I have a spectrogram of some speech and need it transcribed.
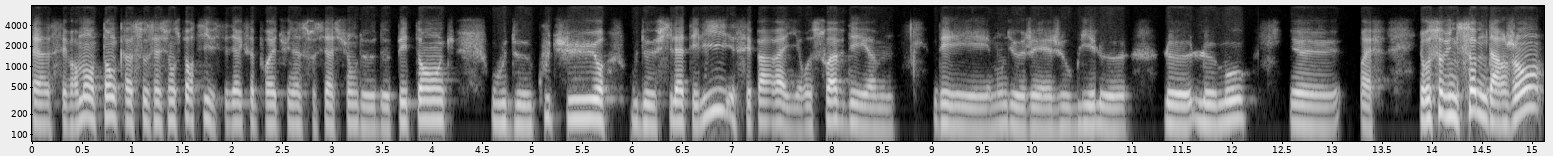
c'est vraiment en tant qu'association sportive, c'est-à-dire que ça pourrait être une association de, pétanque ou de couture ou de philatélie, c'est pareil, ils reçoivent des, euh, mon Dieu, j'ai oublié le mot, bref, ils reçoivent une somme d'argent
